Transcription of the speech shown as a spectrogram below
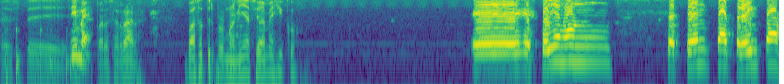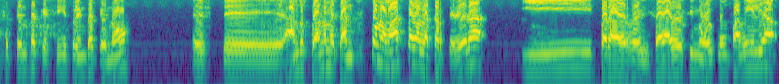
este Dime. Para cerrar, ¿vas a Triplemanía Ciudad de México? Eh, estoy en un 70, 30, 70 que sí, 30 que no. Este, ando esperándome tantito nomás para la carterera y para revisar a ver si me voy con familia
